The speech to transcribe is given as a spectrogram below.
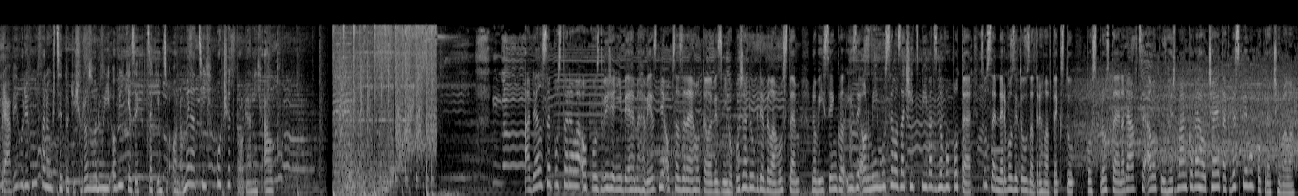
Právě hudební fanoušci totiž rozhodují o vítězích, zatímco o nominacích počet prodaných alb. Adele se postarala o pozdvižení během hvězdně obsazeného televizního pořadu, kde byla hostem. Nový single Easy on Me musela začít zpívat znovu poté, co se nervozitou zadrhla v textu. Po sprosté nadávce Aloku Heřmánkového čaje tak ve zpěvu pokračovala.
